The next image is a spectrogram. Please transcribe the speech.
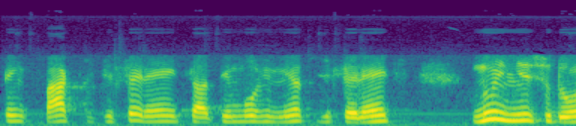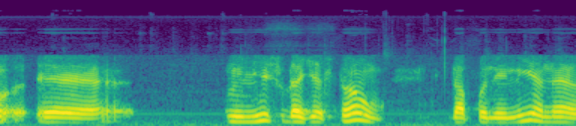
tem impactos diferentes, ela tem movimentos diferentes. No início do é, no início da gestão da pandemia, né,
